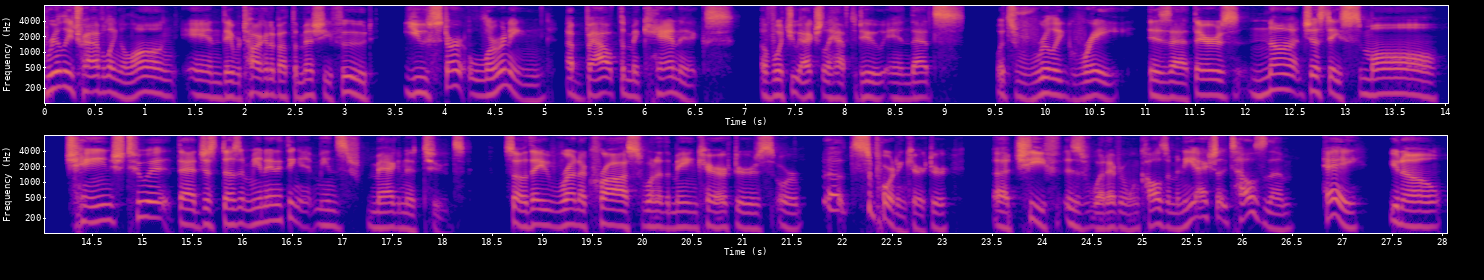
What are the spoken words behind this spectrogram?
really traveling along and they were talking about the meshy food, you start learning about the mechanics of what you actually have to do. And that's what's really great is that there's not just a small change to it that just doesn't mean anything, it means magnitudes. So they run across one of the main characters or uh, supporting character, uh, Chief is what everyone calls him. And he actually tells them, hey, you know,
